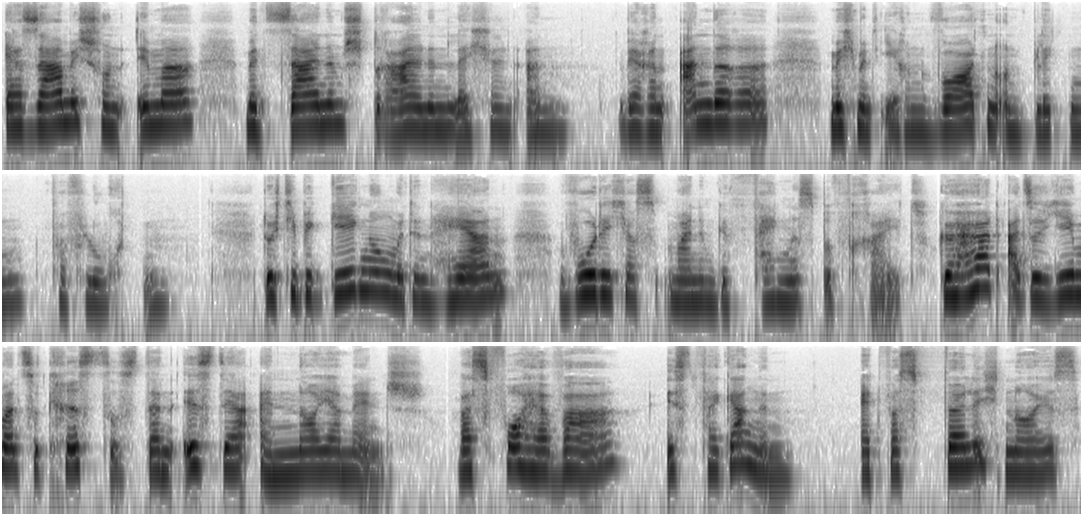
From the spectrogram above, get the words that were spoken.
Er sah mich schon immer mit seinem strahlenden Lächeln an während andere mich mit ihren Worten und Blicken verfluchten. Durch die Begegnung mit den Herrn wurde ich aus meinem Gefängnis befreit. Gehört also jemand zu Christus, dann ist er ein neuer Mensch. Was vorher war, ist vergangen. Etwas völlig Neues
